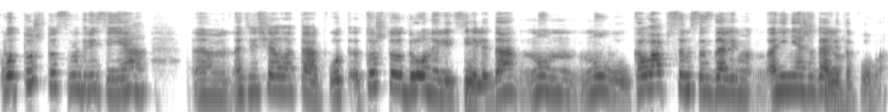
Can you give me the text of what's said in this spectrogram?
Вот то, что, смотрите, я эм, отвечала так. Вот то, что дроны летели, да, ну, н- ну коллапс им создали, м, они не ожидали Да. такого.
